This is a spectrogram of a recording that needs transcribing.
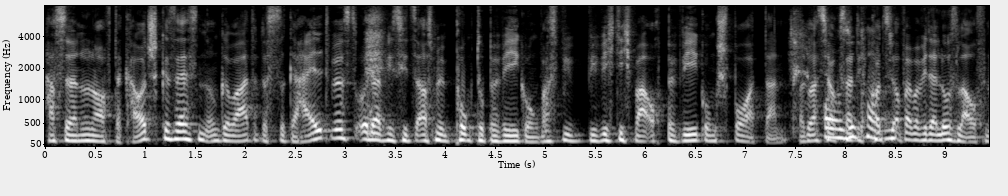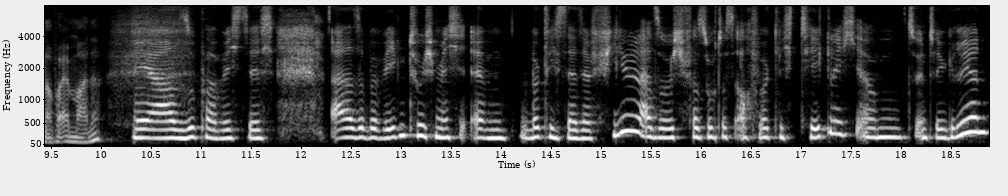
Hast du da nur noch auf der Couch gesessen und gewartet, dass du geheilt wirst? Oder wie sieht's aus mit Punkto Bewegung? Was, wie, wie wichtig war auch Bewegung, Sport dann? Weil du hast ja oh, auch gesagt, super. ich konnte auf einmal wieder loslaufen laufen auf einmal, ne? Ja, super wichtig. Also bewegen tue ich mich ähm, wirklich sehr, sehr viel. Also ich versuche das auch wirklich täglich ähm, zu integrieren.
